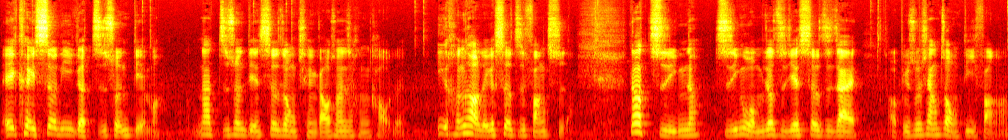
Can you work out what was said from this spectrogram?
诶，可以设立一个止损点嘛。那止损点设这种前高算是很好的。一个很好的一个设置方式啊，那止盈呢？止盈我们就直接设置在哦，比如说像这种地方啊，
